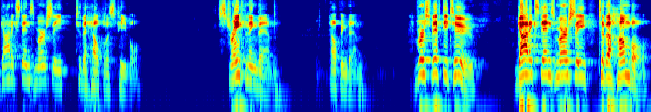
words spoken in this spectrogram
God extends mercy to the helpless people, strengthening them, helping them. Verse 52, God extends mercy to the humble.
